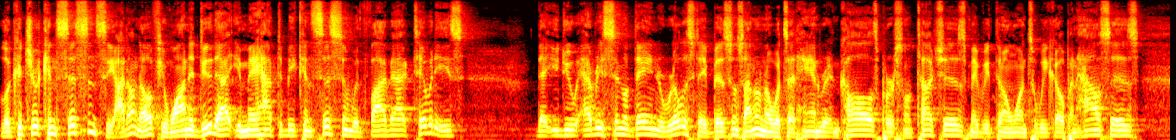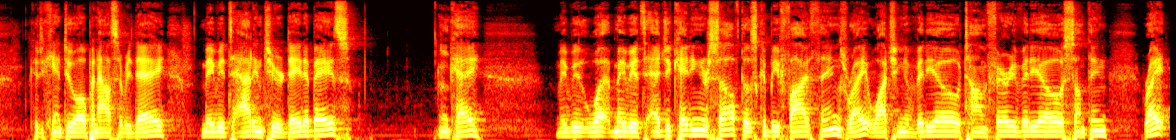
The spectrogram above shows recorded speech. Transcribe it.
Look at your consistency. I don't know if you want to do that, you may have to be consistent with five activities that you do every single day in your real estate business. I don't know what's at handwritten calls, personal touches, maybe throwing once a week open houses because you can't do open house every day. Maybe it's adding to your database. Okay. Maybe what maybe it's educating yourself. Those could be five things, right? Watching a video, Tom Ferry video, something, right?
